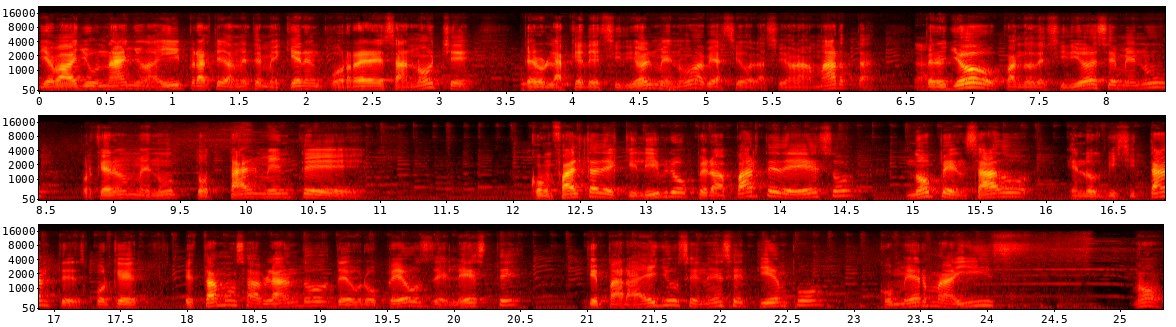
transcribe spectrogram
llevaba yo un año ahí, prácticamente me quieren correr esa noche, pero la que decidió el menú había sido la señora Marta. Pero yo, cuando decidió ese menú, porque era un menú totalmente con falta de equilibrio, pero aparte de eso, no pensado en los visitantes, porque estamos hablando de europeos del este que para ellos en ese tiempo comer maíz, no,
